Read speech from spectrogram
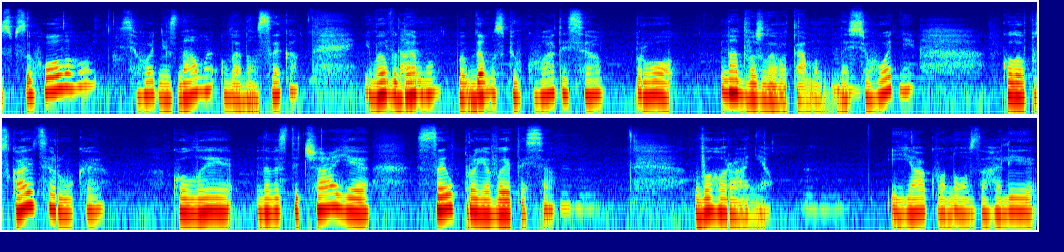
Каюсь психологом. Сьогодні з нами Олена Осика, і ми Вітаю. будемо, ми будемо спілкуватися про надважливу тему на сьогодні, коли опускаються руки, коли не вистачає сил проявитися, вигорання. І як воно взагалі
